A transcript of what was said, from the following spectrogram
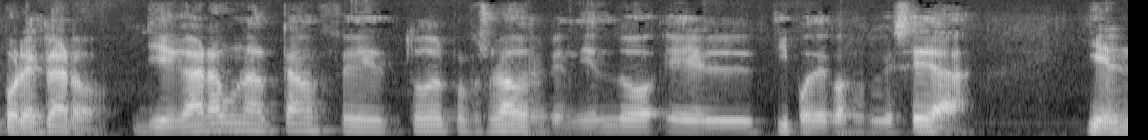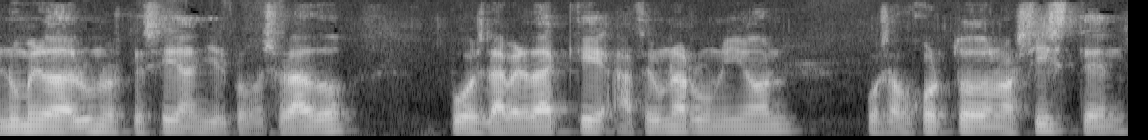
Porque claro, llegar a un alcance de todo el profesorado, dependiendo el tipo de cosas que sea y el número de alumnos que sean y el profesorado, pues la verdad que hacer una reunión, pues a lo mejor todos no asisten,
